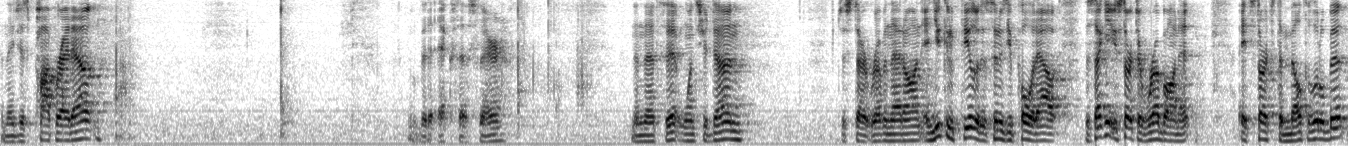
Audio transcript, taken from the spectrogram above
And they just pop right out. A little bit of excess there. Then that's it. Once you're done, just start rubbing that on. And you can feel it as soon as you pull it out. The second you start to rub on it, it starts to melt a little bit.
